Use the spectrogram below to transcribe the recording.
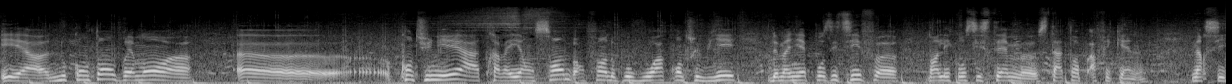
Et euh, nous comptons vraiment euh, continuer à travailler ensemble afin de pouvoir contribuer de manière positive euh, dans l'écosystème euh, start-up africaine. Merci.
